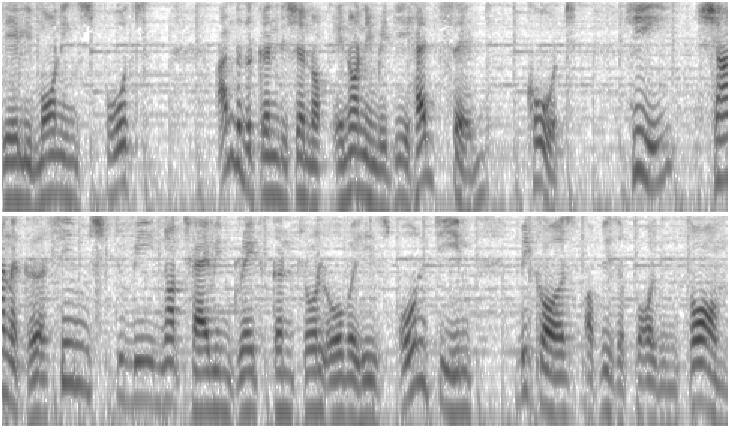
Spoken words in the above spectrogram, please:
Daily Morning Sports under the condition of anonymity, had said, quote, he, Shanaka, seems to be not having great control over his own team because of his appalling form.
